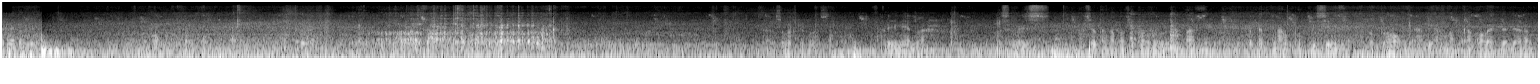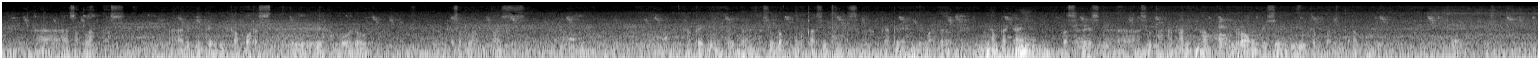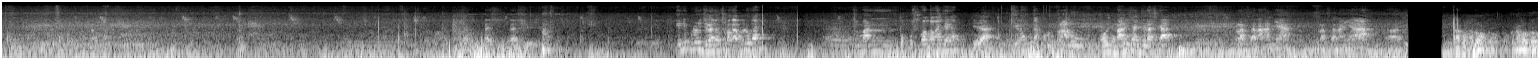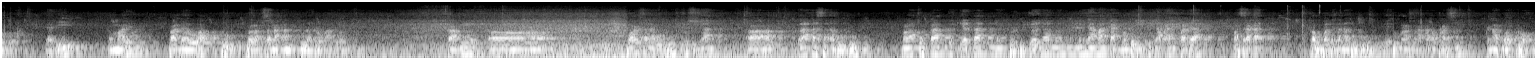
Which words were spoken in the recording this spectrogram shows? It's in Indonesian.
gitu itu Dan sobat bos hari ini adalah hasil hasil tangkapan satuan lalu lintas terkait knalpot bising atau yang diamankan oleh jajaran uh, Satlantas uh, dipimpin Kapolres di Hambodo Kasatlantas KP Guntur dan Kasubag Lokasi Humas KP Limadal menyampaikan proses rilis uh, hasil tangkapan knalpot brong bising di Kabupaten tes ini perlu dijelaskan cuma nggak perlu kan? Cuman potong aja kan Iya. ya kan nggak perlu terlalu. Oh, iya. mari saya jelaskan pelaksanaannya. Pelaksananya eh, takut dong. Kenapa dong? Jadi kemarin pada waktu pelaksanaan bulan Ramadan kami eh, Polres Tanah Bumbu khususnya eh, Lantas Tanah Bumbu melakukan kegiatan yang bertujuannya men- menyamankan memberi kenyamanan pada masyarakat Kabupaten Tanah Bumbu yaitu melaksanakan operasi knalpot blok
